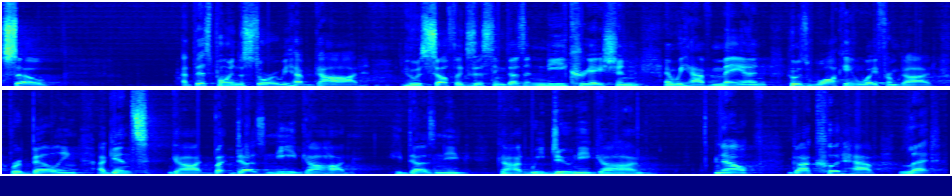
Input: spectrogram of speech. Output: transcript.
So, at this point in the story, we have God who is self existing, doesn't need creation, and we have man who is walking away from God, rebelling against God, but does need God. He does need God. We do need God. Now, God could have let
